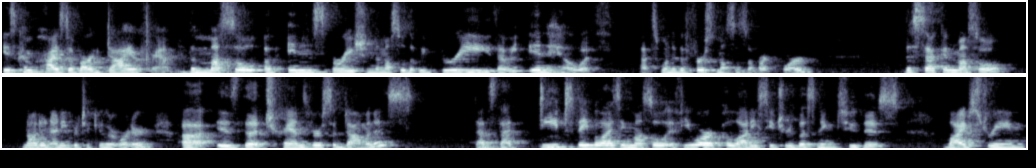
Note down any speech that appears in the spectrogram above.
is comprised of our diaphragm, the muscle of inspiration, the muscle that we breathe, that we inhale with. That's one of the first muscles of our core. The second muscle, not in any particular order, uh, is the transverse abdominis. That's that deep stabilizing muscle. If you are a Pilates teacher listening to this live stream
